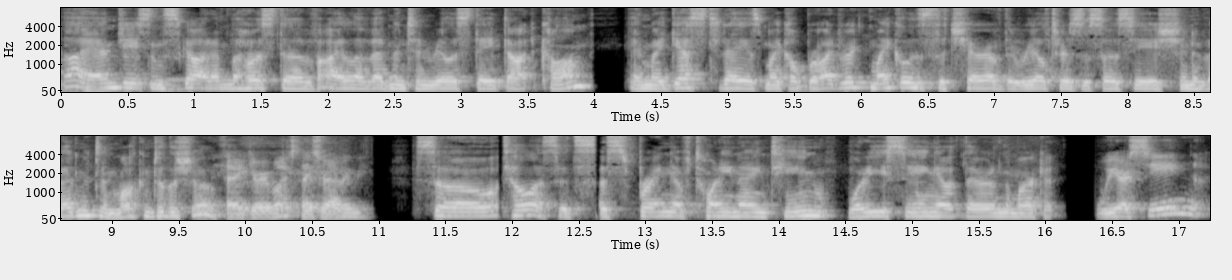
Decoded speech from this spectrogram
Hi, I'm Jason Scott. I'm the host of I Love EdmontonRealEstate.com. And my guest today is Michael Broderick. Michael is the chair of the Realtors Association of Edmonton. Welcome to the show. Thank you very much. Thanks for having me. So tell us, it's the spring of 2019. What are you seeing out there in the market? We are seeing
